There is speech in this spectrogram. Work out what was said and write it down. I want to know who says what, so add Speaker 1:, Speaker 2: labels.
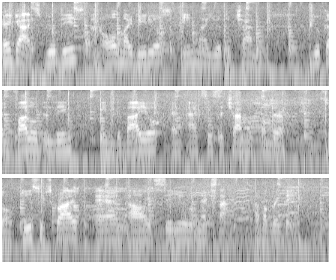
Speaker 1: Hey guys, view this and all my videos in my YouTube channel. You can follow the link in the bio and access the channel from there. So please subscribe and I'll see you next time. Have a great day.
